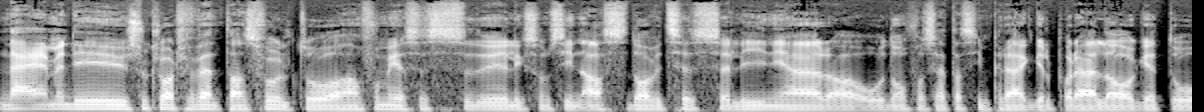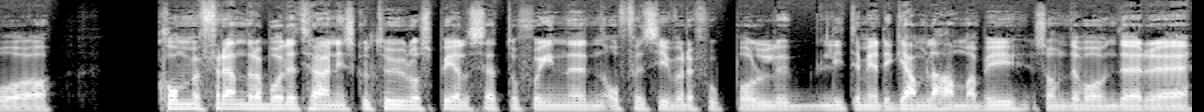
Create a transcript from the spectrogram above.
Nej men det är ju såklart förväntansfullt och han får med sig liksom sin ass David Selin här och de får sätta sin prägel på det här laget och kommer förändra både träningskultur och spelsätt och få in en offensivare fotboll, lite mer det gamla Hammarby som det var under eh,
